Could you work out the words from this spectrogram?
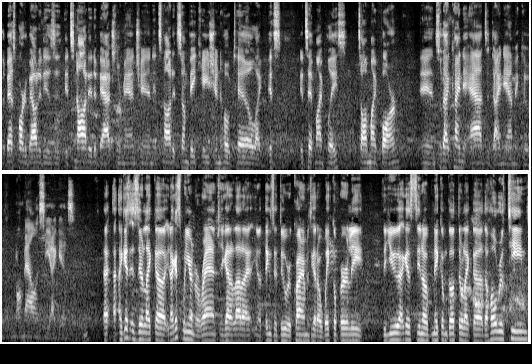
the best part about it is it's not at a bachelor mansion. It's not at some vacation hotel. Like it's it's at my place. It's on my farm, and so that kind of adds a dynamic of normalcy, I guess. I, I guess is there like uh, you know, I guess when you're on a ranch, you got a lot of you know things to do, requirements. You got to wake up early. Do you, I guess, you know, make them go through like uh, the whole routine?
